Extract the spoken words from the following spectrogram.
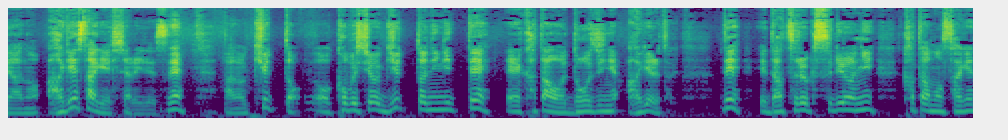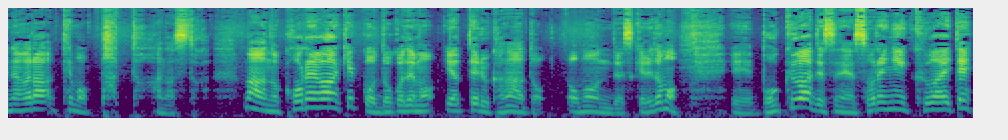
ー、あの、上げ下げしたりですね。あの、キュッと、拳をギュッと握って、えー、肩を同時に上げるという。で、脱力するように肩も下げながら手もパッと離すとか。まあ、あの、これは結構どこでもやってるかなと思うんですけれども、えー、僕はですね、それに加えて、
